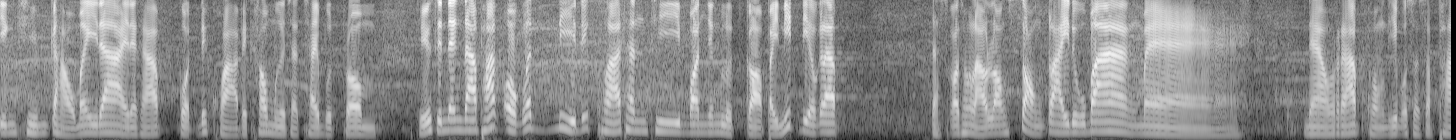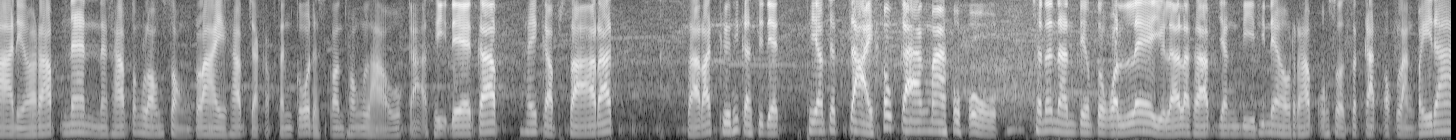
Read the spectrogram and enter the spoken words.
ยิงทีมเก่าไม่ได้นะครับ กดด้วยขวาไปเข้ามือชัดชัยบุตรพรมถิวสินแดงดาพักอกและดีดด้วยขวาทันทีบอลยังหลุดกรอบไปนิดเดียวครับ แต่สกอร์ทองเหลาลองส่องไกลดูบ้างแหมแนวรับของทีมโอสถสภาเนี่ยรับแน่นนะครับ ต้องลองส่องไกลครับจากกัปตันโก้ดัสกรทองเหลากะสิเดชครับให้กับสารัต สารัตคืนให้กับสิเดชพยายามจะจ่ายเข้ากลางมาโอ้โหชนะนันเตรียมตัววอลเล่อยู่แล้วล่ะครับ ยังดีที่แนวรับโอสถสกัดออกหลังไปได้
